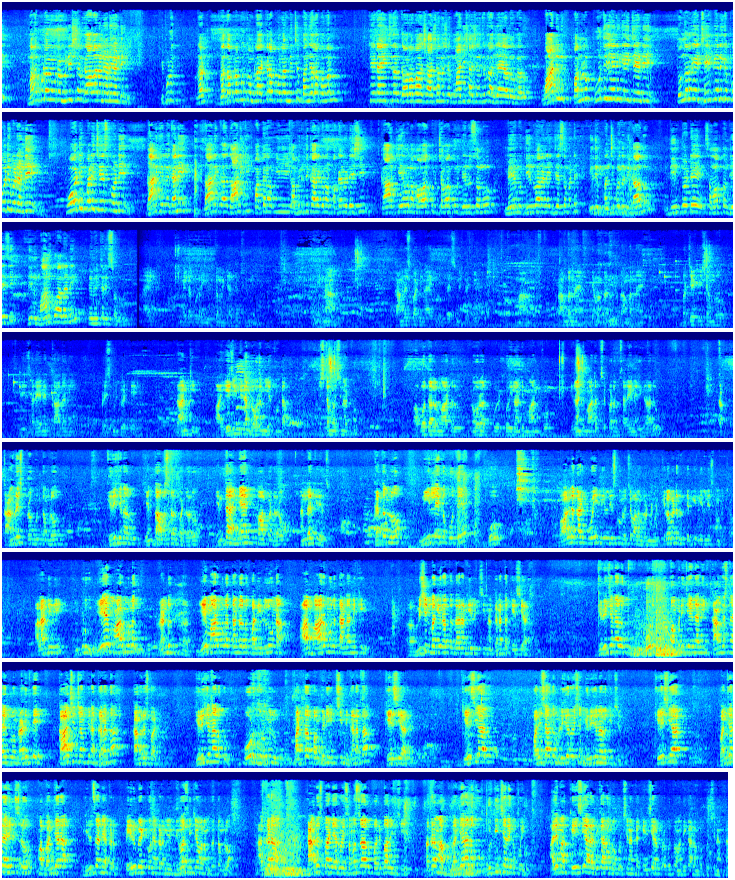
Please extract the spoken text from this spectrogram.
మనకు కూడా ఒక మినిస్టర్ కావాలని అడగండి. ఇప్పుడు గత ప్రభుత్వంలో ఎక్కడ పొలం ఇచ్చి బంజారా భవన్ కేటాయించినారు గౌరవ శాసన మాజీ శాసనసభ్యులు అంజయ్ యాదవ్ గారు. వాటిని పనులు పూర్తి చేయడానికి ఇచ్చేయండి. తొందరగా చేయడానికి పోటీ పడండి. పోటీ పడి చేసుకోండి. దానికి వెళ్ళిన కానీ దానికి దానికి పక్కన ఈ అభివృద్ధి కార్యక్రమం పక్కన పెట్టేసి కా కేవలం అవాకులు చవాకులు పేలుస్తాము మేము దీని ద్వారానే ఇది చేస్తామంటే ఇది మంచి పద్ధతి కాదు. దీంతో సమాప్తం చేసి దీన్ని మానుకోవాలని మేము హెచ్చరిస్తాము. మేకగూడ యూత్ కమిటీ అధ్యక్షుడిని. నిన్న కాంగ్రెస్ పార్టీ నాయకులు ప్రెస్ మీట్ పెట్టి మా రాంబల్ నాయక్ ఉద్యమకారులు రాంబల్ నాయక్ బడ్జెట్ విషయంలో ఇది సరైనది కాదని ప్రెస్ మీట్ పెడితే దానికి ఆ ఏజెంట్ గౌరవం ఇవ్వకుండా ఇష్టం వచ్చినట్టు అబద్ధాల మాటలు నవరాత్రి ఇలాంటి మానుకో ఇలాంటి మాటలు చెప్పడం సరైనది కాదు. కాంగ్రెస్ ప్రభుత్వంలో గిరిజనులు ఎంత అవస్థలు పడ్డారో ఎంత అన్యాయానికి పాల్పడ్డారో అందరికీ తెలుసు. గతంలో నీళ్ళు లేకపోతే ఓ బావిల కాడికి పోయి నీళ్ళు తీసుకొని వచ్చేవాళ్ళం రెండు మూడు కిలోమీటర్లు తిరిగి నీళ్ళు తీసుకొని వచ్చేవాళ్ళం. అలాంటిది ఇప్పుడు ఏ మారుమూల రెండు ఏ మారుమూల తండాలో పది ఇళ్ళు ఉన్నా ఆ మారుమూల తండానికి మిషన్ భగీరథ ద్వారా నీళ్ళు ఇచ్చిన ఘనత కేసీఆర్. గిరిజనులకు కోడిగుడ్లు పంపిణీ చేయాలని కాంగ్రెస్ నాయకులు నడిగితే కాల్చి చంపిన ఘనత కాంగ్రెస్ పార్టీ. గిరిజనులకు కోడి భూములు పట్టా పంపిణీ ఇచ్చింది ఘనత కేసీఆర్. కేసీఆర్ పది శాతం రిజర్వేషన్ గిరిజనులకు ఇచ్చింది. కేసీఆర్ బంజారా హిల్స్లో మా బంజారా హిల్స్ అని అక్కడ పేరు పెట్టుకొని అక్కడ మేము నివసించే వాళ్ళం గతంలో. అక్కడ కాంగ్రెస్ పార్టీ అరవై సంవత్సరాలు పరిపాలించి అక్కడ మా బంజారాలకు గుర్తించలేకపోయింది. అదే మా కేసీఆర్ అధికారంలోకి వచ్చినాక కేసీఆర్ ప్రభుత్వం అధికారంలోకి వచ్చినాక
